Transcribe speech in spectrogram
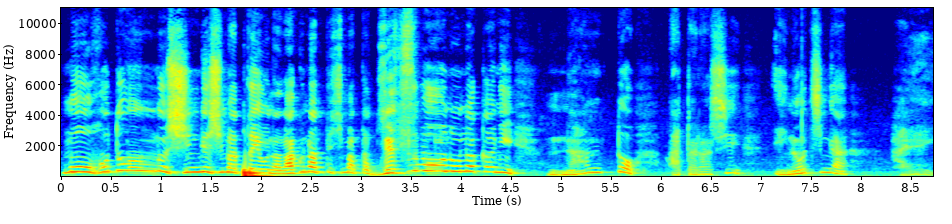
もうほとんど死んでしまったような亡くなってしまった絶望の中になんと新しい命が生え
